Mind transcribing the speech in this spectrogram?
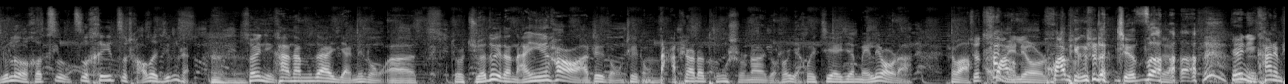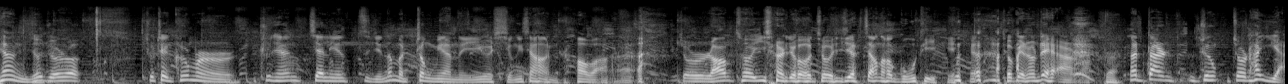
娱乐和自自黑自嘲的精神。嗯，所以你看他们在演那种呃，就是绝对的男一号啊这种这种大片的同时呢，有时候也会接一些没溜儿的，是吧？就太没溜了花瓶式的角色。因为你看这片子，你就觉得，就这哥们儿之前建立自己那么正面的一个形象，你知道吧？就是，然后他一下就 就一下降到谷底，就变成这样了。对，那但是就就是他演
